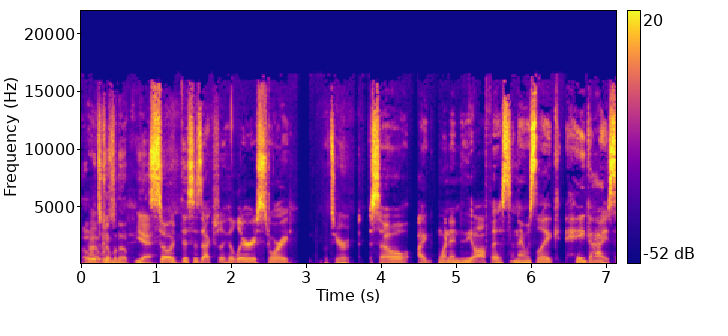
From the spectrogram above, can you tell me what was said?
Oh, it's was- coming up. Yeah. So this is actually a hilarious story. Let's hear it. So I went into the office and I was like, "Hey guys,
